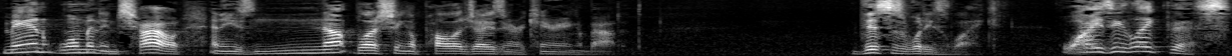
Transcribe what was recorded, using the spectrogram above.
man, woman, and child. And he's not blushing, apologizing, or caring about it. This is what he's like. Why is he like this?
